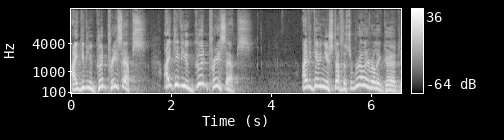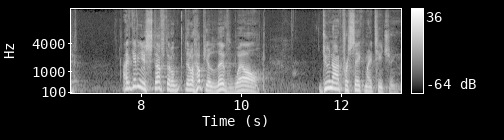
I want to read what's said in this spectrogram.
I give you good precepts. I give you good precepts. I've given you stuff that's really, really good. I've given you stuff that'll, that'll help you live well. Do not forsake my teaching.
